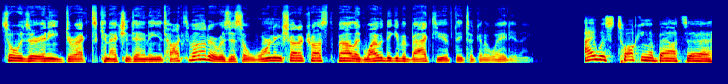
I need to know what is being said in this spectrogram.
So was there any direct connection to anything you talked about, or was this a warning shot across the bow? Like, why would they give it back to you if they took it away? Do you think? I was talking about uh,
